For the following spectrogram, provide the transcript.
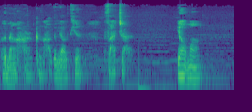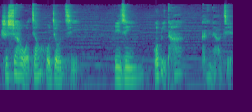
和男孩更好的聊天发展。要么，是需要我江湖救急，毕竟我比他更了解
